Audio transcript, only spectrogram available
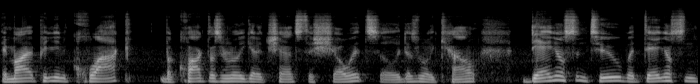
in my opinion, Quack, but Quack doesn't really get a chance to show it, so it doesn't really count. Danielson too, but Danielson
